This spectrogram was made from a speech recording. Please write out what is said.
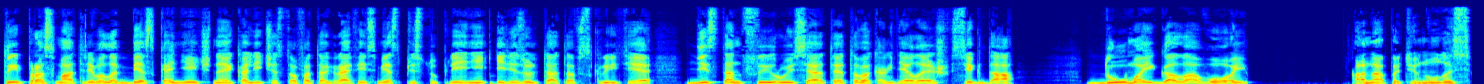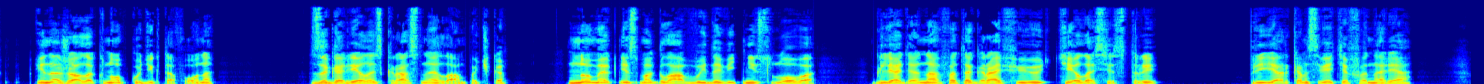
Ты просматривала бесконечное количество фотографий с мест преступлений и результатов вскрытия. Дистанцируйся от этого, как делаешь всегда. Думай головой. Она потянулась и нажала кнопку диктофона. Загорелась красная лампочка. Но Мэг не смогла выдавить ни слова, глядя на фотографию тела сестры. При ярком свете фонаря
